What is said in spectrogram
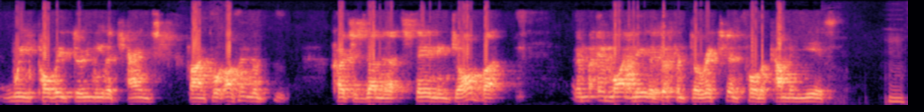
we probably do need a change going forward. I think coach has done an outstanding job, but it, it might need a different direction for the coming years. Mm.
